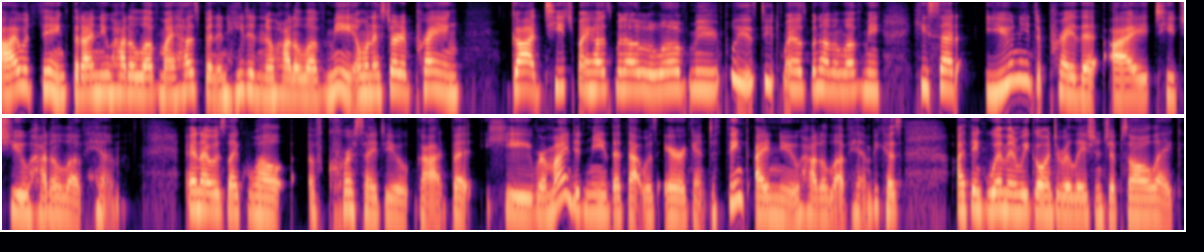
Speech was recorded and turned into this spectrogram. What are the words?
I would think that I knew how to love my husband and he didn't know how to love me. And when I started praying, God, teach my husband how to love me. Please teach my husband how to love me. He said, you need to pray that I teach you how to love him. And I was like, well, of course I do, God. But he reminded me that that was arrogant to think I knew how to love him because I think women, we go into relationships all like,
